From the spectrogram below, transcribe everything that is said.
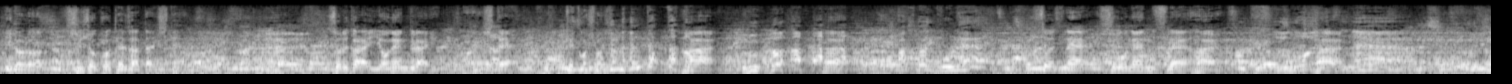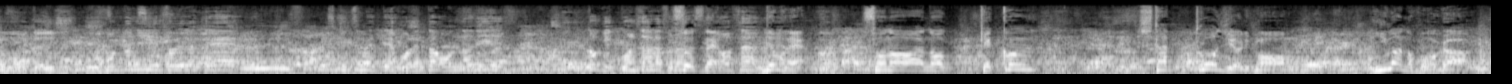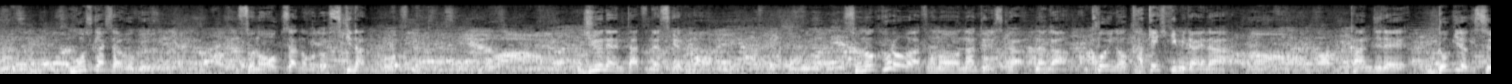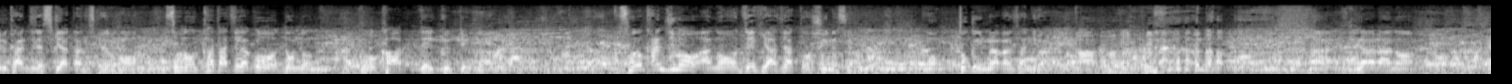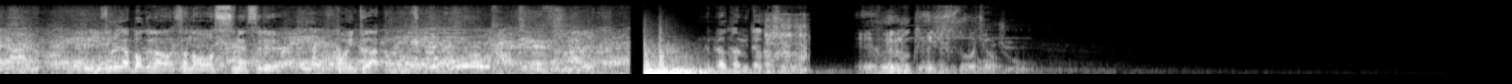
いろいろ就職を手伝ったりして、それから4年ぐらいして結婚しました。はい、はあそこ5年？い、そうですね。45年ですね。はい。すごいですね、もうじゃあもう本当にそれだけ突き詰めて惚れた女にと結婚したらそれはそうですね。ね。でもねそのあの結婚した当時よりも今の方がもしかしたら僕その奥さんのことを好きなんですね。10年経つんですけどもその頃はそのなんていうんですかなんか恋の駆け引きみたいな感じでドキドキする感じで好きだったんですけどもその形がこうどんどんこう変わっていくっていうかその感じもあのぜひ味わってほしいんですよ。もう特に村上さんにはあの はい、だからあのそれが僕のそのおすすめするポイントだと思うんですけど中見隆の FM 芸術道場。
